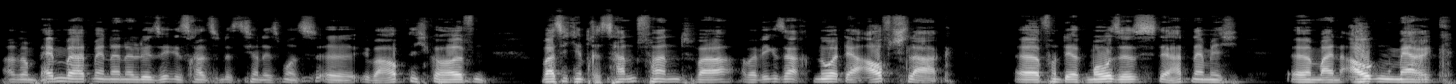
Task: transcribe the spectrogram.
Also Bembe hat mir in der Analyse Israels und des Zionismus äh, überhaupt nicht geholfen. Was ich interessant fand, war, aber wie gesagt, nur der Aufschlag äh, von Dirk Moses, der hat nämlich äh, mein Augenmerk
